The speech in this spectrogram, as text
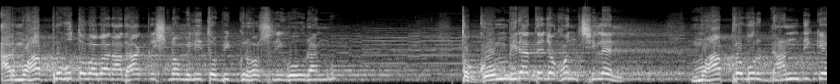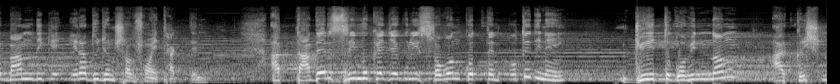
আর মহাপ্রভু তো বাবা রাধাকৃষ্ণ মিলিত বিগ্রহ শ্রী গৌরাঙ্গ। তো গম্ভীরাতে যখন ছিলেন, মহাপ্রভুর ডান দিকে, বাম দিকে, এরা দুজন সবসময় থাকতেন। আর তাদের শ্রীমুখে যেগুলি শ্রবণ করতেন প্রতিদিনেই, গীত গোবিন্দম আর কৃষ্ণ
